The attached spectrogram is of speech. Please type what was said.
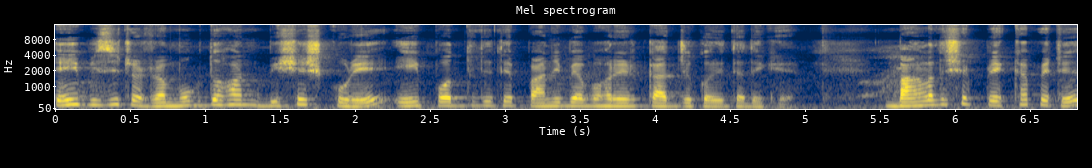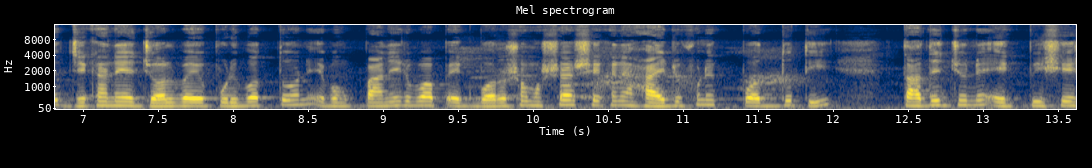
এই ভিজিটররা মুগ্ধ হন বিশেষ করে এই পদ্ধতিতে পানি ব্যবহারের কার্যকারিতা দেখে। বাংলাদেশের প্রেক্ষাপটে যেখানে জলবায়ু পরিবর্তন এবং পানির অভাব এক বড় সমস্যা, সেখানে হাইড্রোফোনিক পদ্ধতি তাদের জন্য এক বিশেষ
